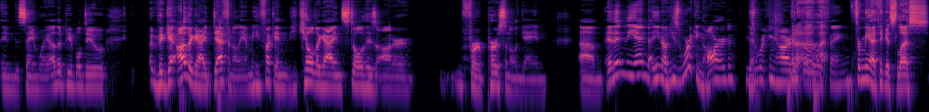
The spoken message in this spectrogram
in the same way other people do. The other guy definitely. I mean, he fucking he killed a guy and stole his honor for personal gain. Um, and then in the end, you know, he's working hard. He's Yeah. working hard And at the I- little I- thing. For me, I think it's less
